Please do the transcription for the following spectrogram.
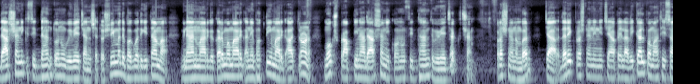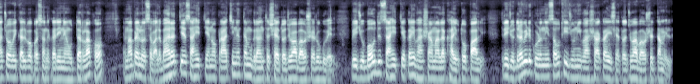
દાર્શનિક સિદ્ધાંતોનું વિવેચન છે. તો શ્રીમદ ભગવદ્ ગીતામાં જ્ઞાન માર્ગ, કર્મ માર્ગ અને ભક્તિ માર્ગ આ ત્રણ મોક્ષ પ્રાપ્તિના દાર્શનિકોનું સિદ્ધાંત વિવેચક છે. પ્રશ્ન નંબર ચાર. દરેક પ્રશ્નની નીચે આપેલા વિકલ્પમાંથી સાચો વિકલ્પ પસંદ કરીને ઉત્તર લખો. એમાં પહેલો સવાલ, ભારતીય સાહિત્યનો પ્રાચીનતમ ગ્રંથ છે? તો જવાબ આવશે ઋગ્વેદ. બીજું, બૌદ્ધ સાહિત્ય કઈ ભાષામાં લખાયું? તો પાલી. ત્રીજું, દ્રવિડ કુળની સૌથી જૂની ભાષા કઈ છે? તો જવાબ આવશે તમિલ.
